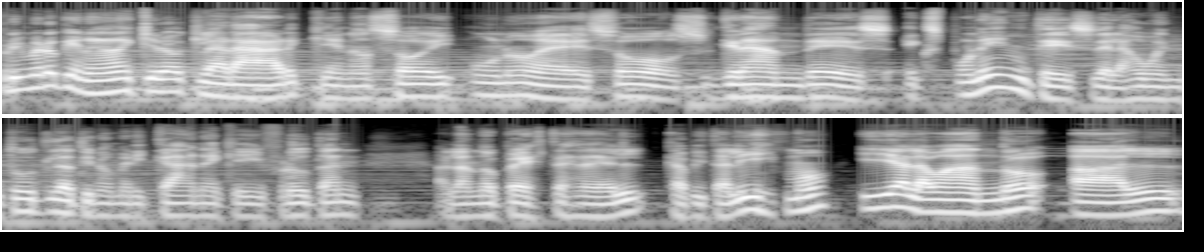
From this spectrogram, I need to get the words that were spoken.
primero que nada quiero aclarar que no soy uno de esos grandes exponentes de la juventud latinoamericana que disfrutan hablando pestes del capitalismo y alabando al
